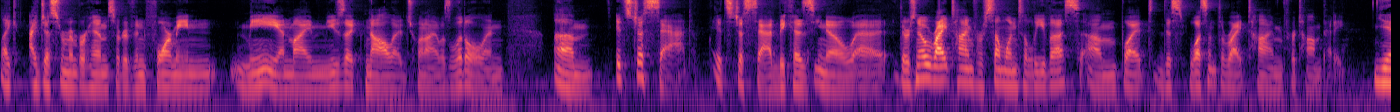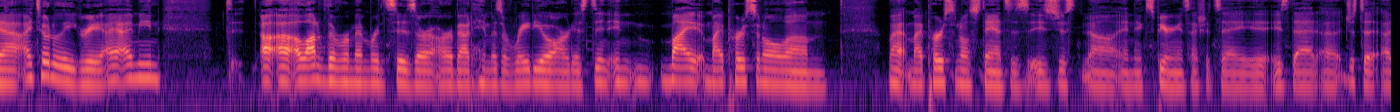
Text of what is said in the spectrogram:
like I just remember him sort of informing me and my music knowledge when I was little, and um, it's just sad. It's just sad because you know uh, there's no right time for someone to leave us, um, but this wasn't the right time for Tom Petty. Yeah, I totally agree. I, I mean, a, a lot of the remembrances are, are about him as a radio artist. In, in my my personal um, my my personal stance is is just uh, an experience, I should say, is that uh, just a, a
